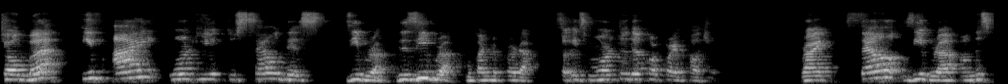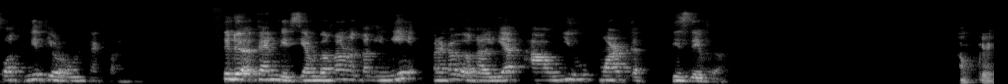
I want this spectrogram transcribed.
Coba if I want you to sell this zebra, the zebra bukan the product. So it's more to the corporate culture. Right? Sell zebra on the spot with your own tagline. To the attendees yang bakal nonton ini, mereka bakal lihat how you market this zebra. Oke. Okay.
